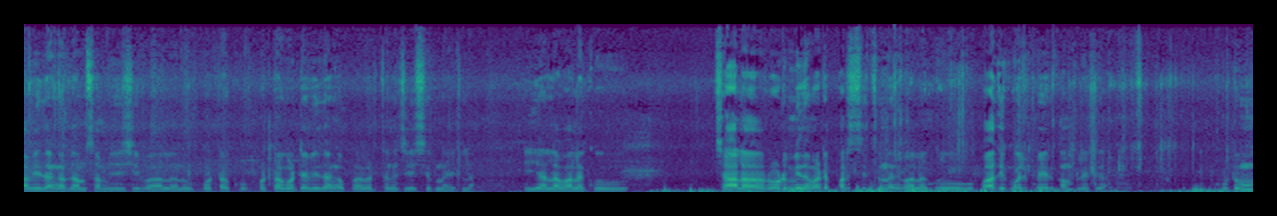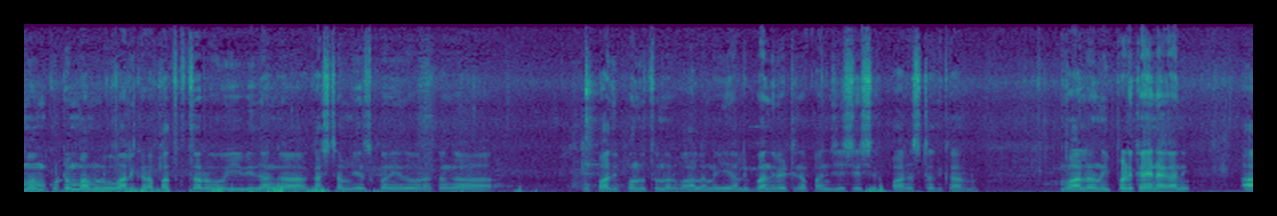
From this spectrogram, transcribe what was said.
ఆ విధంగా ధ్వంసం చేసి వాళ్ళను పొట్ట పొట్టగొట్టే విధంగా ప్రవర్తన చేసిరు ఇట్లా. ఇవాళ వాళ్ళకు చాలా రోడ్డు మీద పడే పరిస్థితి ఉన్నది. వాళ్ళకు ఉపాధి కోల్పోయారు కంప్లీట్గా కుటుంబం కుటుంబంలో వాళ్ళు ఇక్కడ బతుకుతారు. ఈ విధంగా కష్టం చేసుకొని ఏదో రకంగా ఉపాధి పొందుతున్నారు. వాళ్ళని వాళ్ళు ఇబ్బంది పెట్టిన పని చేసేసారు ఫారెస్ట్ అధికారులు. వాళ్ళను ఇప్పటికైనా కానీ ఆ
